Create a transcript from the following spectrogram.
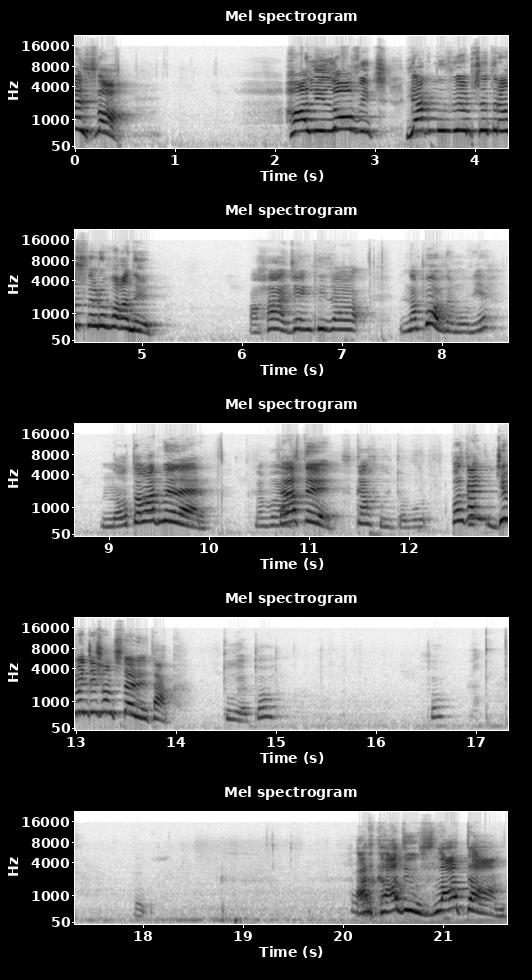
Państwa, Aha, dzięki za... Naprawdę mówię. No to Macmiller. Dobra. Teraz ty. Skasuj to, bo... Poczekaj, 94, tak. Tu je to. To. Arkadiusz Zlatan.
